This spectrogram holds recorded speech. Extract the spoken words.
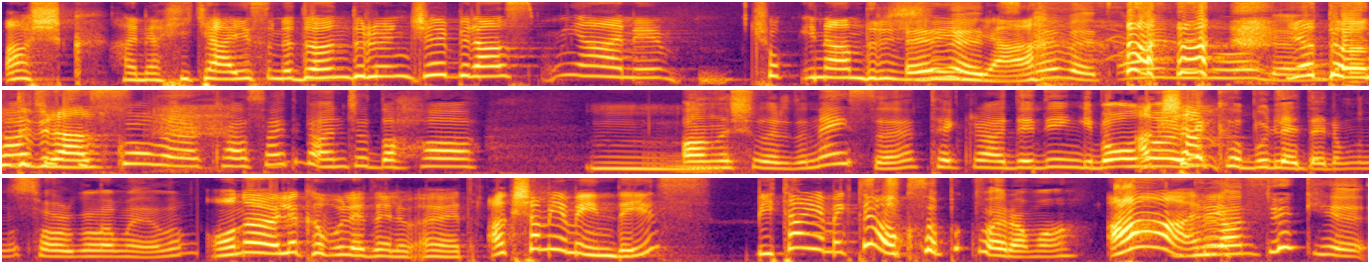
aşk hani hikayesine döndürünce biraz yani çok inandırıcı değil Evet, ya. evet, aynen öyle. Ya döndü Sadece biraz. tutku olarak kalsaydı bence daha Hmm. anlaşılırdı. Neyse, tekrar dediğin gibi onu Akşam- öyle kabul edelim, bunu sorgulamayalım. Onu öyle kabul edelim evet. Akşam yemeğindeyiz. Bihter yemekte Çok yok. sapık var ama. Aa Bülent evet. diyor ki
